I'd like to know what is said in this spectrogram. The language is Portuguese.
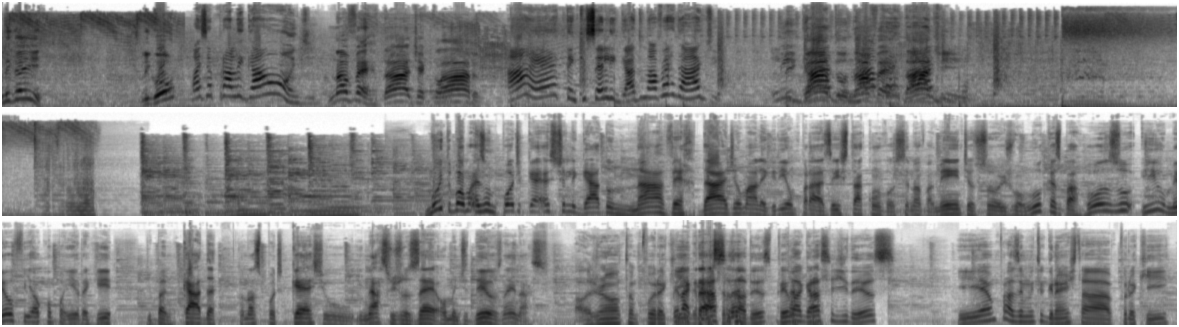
Liga aí. Ligou? Mas é pra ligar onde? Na verdade, é claro. Ah, é, tem que ser ligado na verdade. Ligado, ligado na, na, verdade. verdade. Muito bom, mais um podcast ligado na verdade. É uma alegria, um prazer estar com você novamente. Eu sou João Lucas Barroso e o meu fiel companheiro aqui de bancada do nosso podcast, o Inácio José, homem de Deus, né, Inácio? Fala, João, estamos por aqui. Pela graça, graças né? a Deus, pela graça de Deus. E é um prazer muito grande estar por aqui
